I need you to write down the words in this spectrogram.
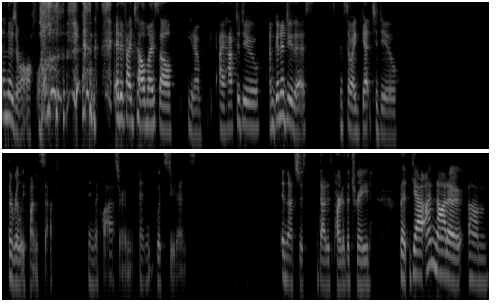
and those are awful. And, and if i tell myself you know i have to do i'm going to do this and so I get to do the really fun stuff in the classroom and with students. And that's just that is part of the trade. But yeah, I'm not a um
